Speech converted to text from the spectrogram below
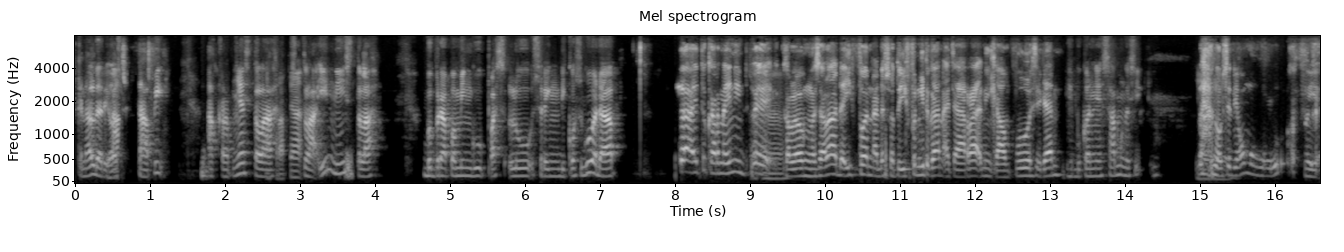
Kenal dari Kenal. ospek. Tapi akrabnya setelah Akrabnya setelah ini, setelah beberapa minggu pas lu sering di kos gua dap. Enggak, itu karena ini Re, Heeh. kalau nggak salah ada event, ada suatu event gitu kan, acara nih kampus ya kan. Eh bukannya sama gak sih? Lah nggak usah diomong lu. Oh iya.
